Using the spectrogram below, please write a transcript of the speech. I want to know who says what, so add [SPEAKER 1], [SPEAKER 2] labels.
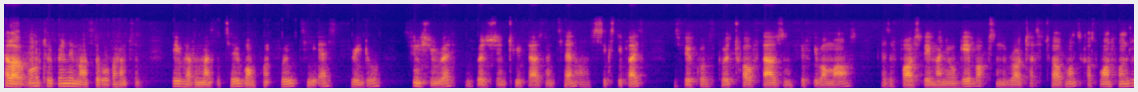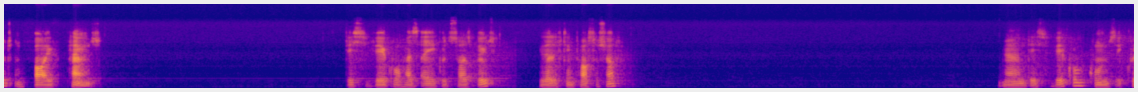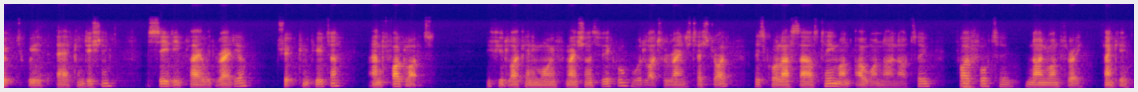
[SPEAKER 1] Hello, welcome to Brindley Mazda Wolverhampton. Here we have a Mazda 2 1.3 TS 3-door. It's finished in red. It was registered in 2010 on a 60 plate. This vehicle has covered 12,051 miles. It has a 5-speed manual gearbox and the road tax for 12 months cost £105. This vehicle has a good sized boot with a lifting parcel shelf. And this vehicle comes equipped with air conditioning, a CD player with radio, trip computer and fog lights. If you'd like any more information on this vehicle or would like to arrange a test drive, please call our sales team on 01902 542 913. Thank you.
